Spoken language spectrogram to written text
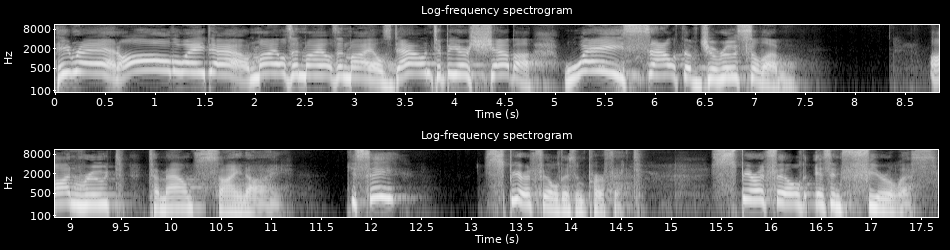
He ran all the way down, miles and miles and miles, down to Beersheba, way south of Jerusalem, en route to Mount Sinai. You see, spirit filled isn't perfect. Spirit filled isn't fearless.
